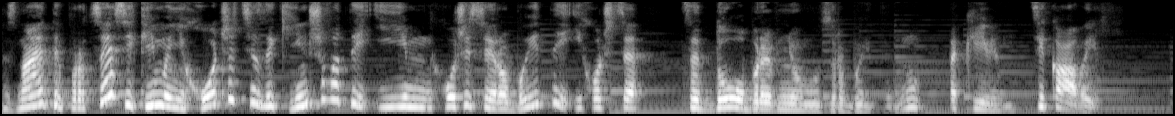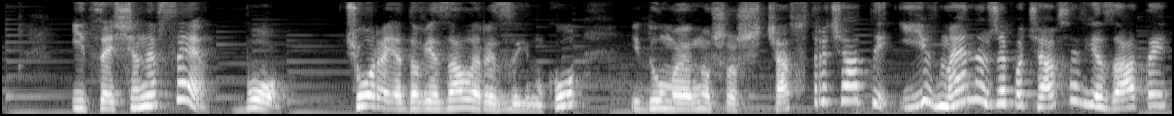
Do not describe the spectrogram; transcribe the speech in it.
знаєте, процес, який мені хочеться закінчувати, і хочеться робити, і хочеться це добре в ньому зробити. Ну, такий він цікавий. І це ще не все. Бо вчора я дов'язала резинку і думаю, ну що ж, час втрачати, і в мене вже почався в'язати,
